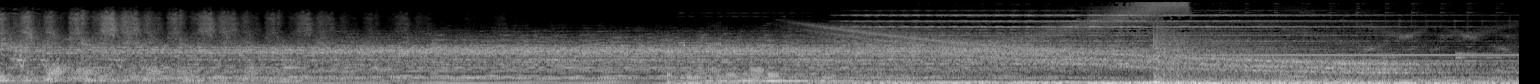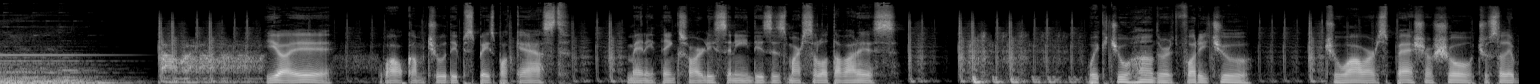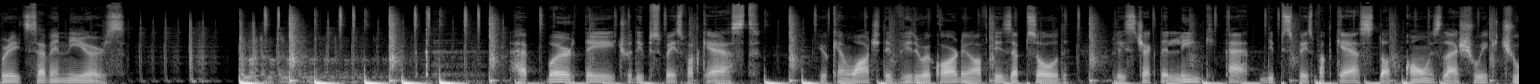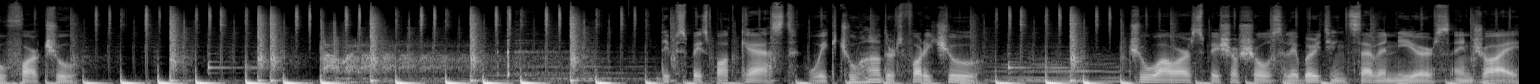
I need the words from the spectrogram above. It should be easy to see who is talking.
Speaker 1: E welcome to Deep Space Podcast. Many thanks for listening. This is Marcelo Tavares. Week 242, two hour special show to celebrate 7 years. Happy birthday to Deep Space Podcast. You can watch the video recording of this episode. Please check the link at deepspacepodcast.com slash week 242. Deep Space Podcast, week 242. Two hour special show celebrating 7 years. Enjoy!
